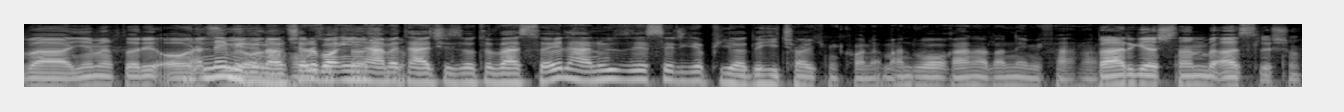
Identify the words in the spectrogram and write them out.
و یه مقداری من آرزوی نمی‌دونم چرا با این همه. تجهیزات و وسایل هنوز یه سری پیاده هیچایک می‌کنه من واقعا الان نمی‌فهمم. برگشتن به اصلشون.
